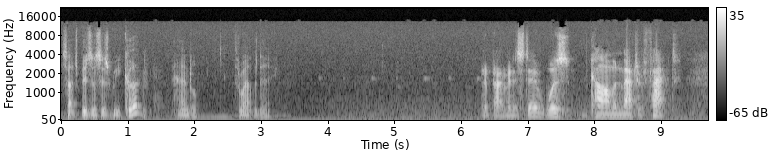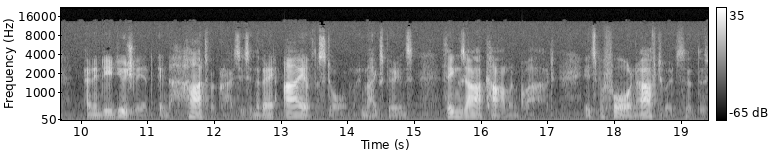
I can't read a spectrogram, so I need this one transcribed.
such business as we could handle throughout the day. The Prime Minister was calm and matter of fact, and indeed, usually at, in the heart of a crisis, in the very eye of the storm, in my experience, things are calm and quiet. It's before and afterwards that the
